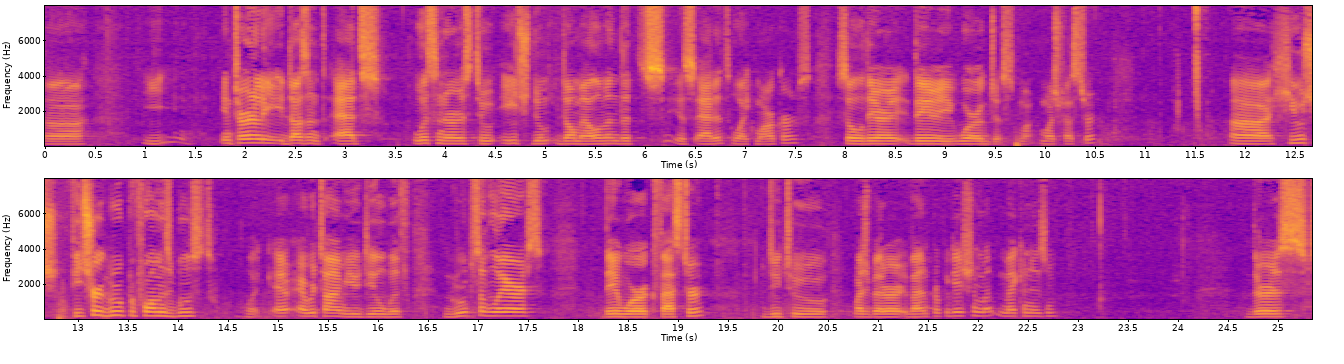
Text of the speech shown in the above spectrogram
uh, internally it doesn't add listeners to each DOM element that is added, like markers. So they work just mu much faster uh, huge feature group performance boost. Like every time you deal with groups of layers, they work faster due to much better event propagation me mechanism. There's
